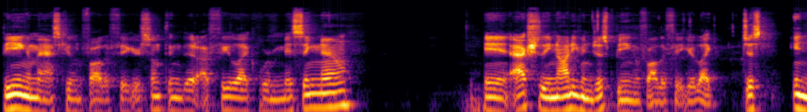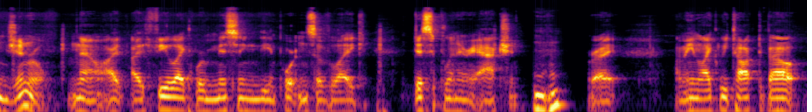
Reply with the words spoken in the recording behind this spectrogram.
being a masculine father figure, something that I feel like we're missing now, and actually not even just being a father figure, like just in general now, I, I feel like we're missing the importance of like disciplinary action. Mm-hmm. Right. I mean, like we talked about,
